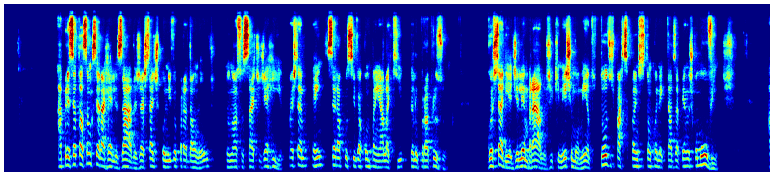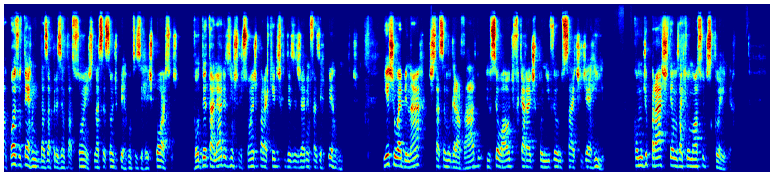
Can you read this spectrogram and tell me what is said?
A apresentação que será realizada já está disponível para download no nosso site de RI, mas também será possível acompanhá-la aqui pelo próprio Zoom. Gostaria de lembrá-los de que, neste momento, todos os participantes estão conectados apenas como ouvintes. Após o término das apresentações, na sessão de perguntas e respostas, vou detalhar as instruções para aqueles que desejarem fazer perguntas. Este webinar está sendo gravado e o seu áudio ficará disponível no site de RI. Como de praxe, temos aqui o nosso disclaimer.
